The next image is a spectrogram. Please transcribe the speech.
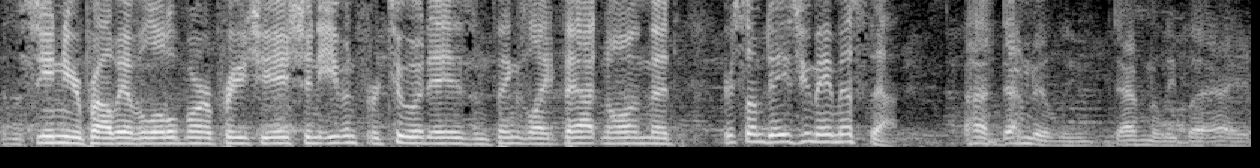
As a senior, you probably have a little more appreciation even for two a days and things like that, knowing that there's some days you may miss that. Uh, definitely, definitely. But hey,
